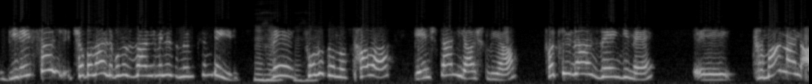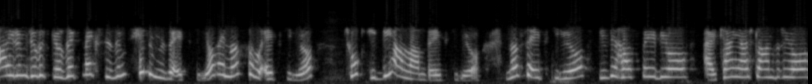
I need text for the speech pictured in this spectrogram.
bireysel çabalarla bunu düzenlemeniz mümkün değil. Hı hı, Ve hı. soluduğunuz hava gençten yaşlıya, fakirden zengine e, tamamen ayrımcılık gözetmeksizin hepimize etkiliyor. Ve nasıl etkiliyor? Çok ciddi anlamda etkiliyor. Nasıl etkiliyor? Bizi hasta ediyor, erken yaşlandırıyor.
